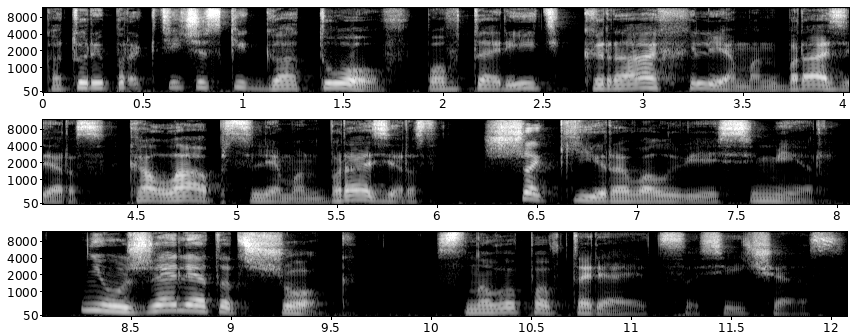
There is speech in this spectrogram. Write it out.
который практически готов повторить крах Lehman Brothers. Коллапс Lehman Brothers шокировал весь мир. Неужели этот шок снова повторяется сейчас.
